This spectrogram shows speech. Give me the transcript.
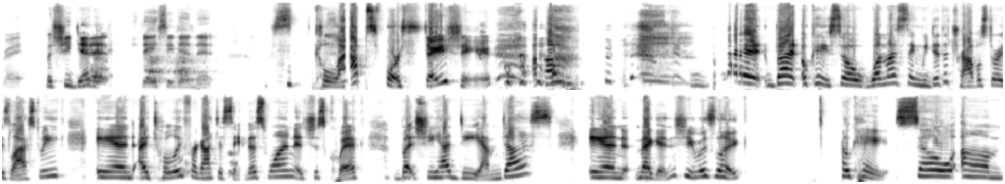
right. But she did it. Stacy did it. collapse for Stacy. Um, but but okay, so one last thing. We did the travel stories last week, and I totally forgot to say this one. It's just quick, but she had DM'd us, and Meghan, she was like. Okay, so um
